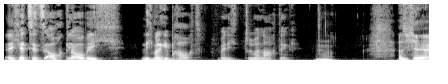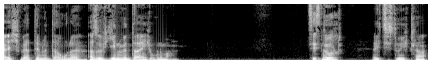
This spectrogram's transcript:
Ich hätte es jetzt auch, glaube ich, nicht mal gebraucht, wenn ich drüber nachdenke. Ja. Also ich, äh, ich werde den Winter ohne, also jeden Winter eigentlich ohne machen. Ziehst Na durch. Ich zieh's durch, klar.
